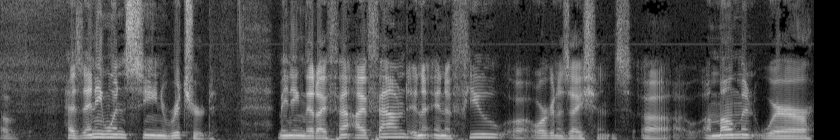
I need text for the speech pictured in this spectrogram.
of has anyone seen Richard? Meaning that I, fa- I found in a, in a few uh, organizations uh, a moment where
